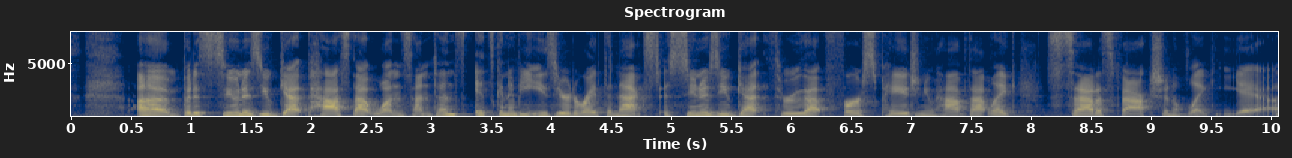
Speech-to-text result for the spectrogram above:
um, but as soon as you get past that one sentence, it's going to be easier to write the next. As soon as you get through that first page and you have that like satisfaction of like, yeah,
